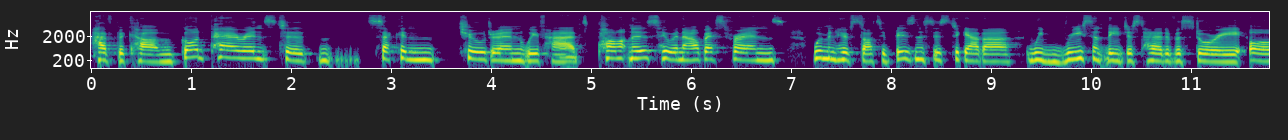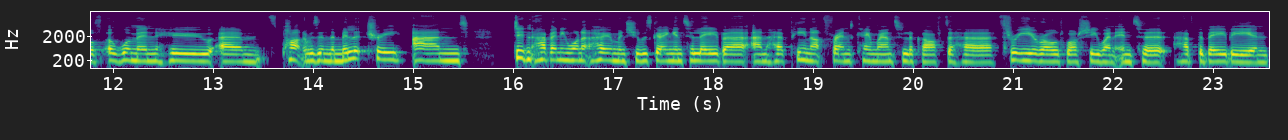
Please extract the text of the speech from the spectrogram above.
have become godparents to second children, we've had partners who are now best friends, women who have started businesses together. We recently just heard of a story of a woman who um, partner was in the military and didn't have anyone at home and she was going into labor and her peanut friend came around to look after her 3-year-old while she went in to have the baby. And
